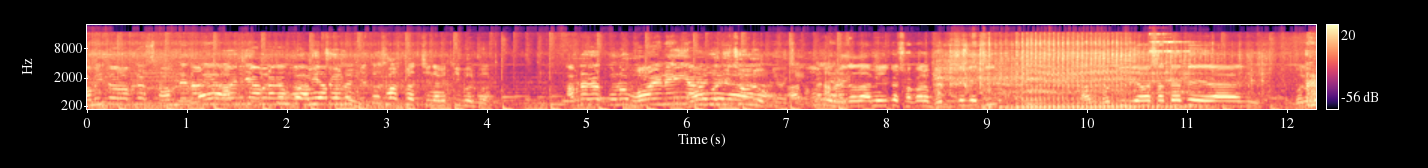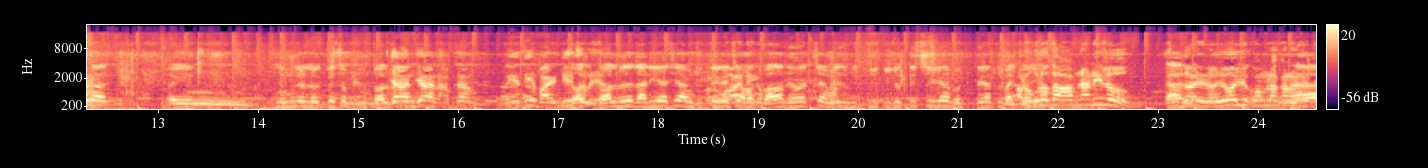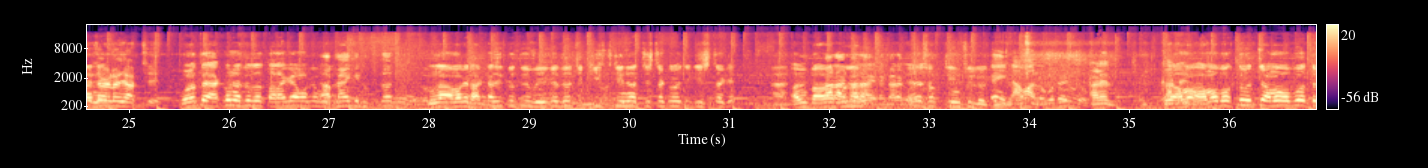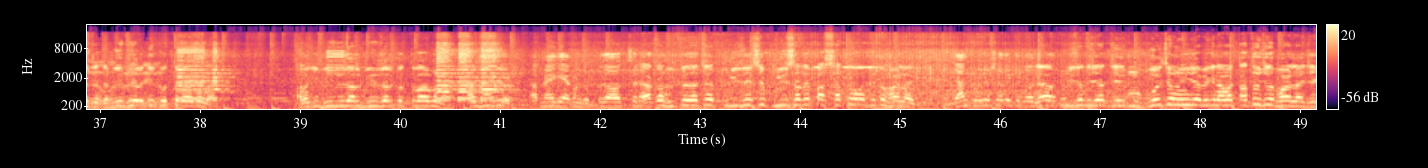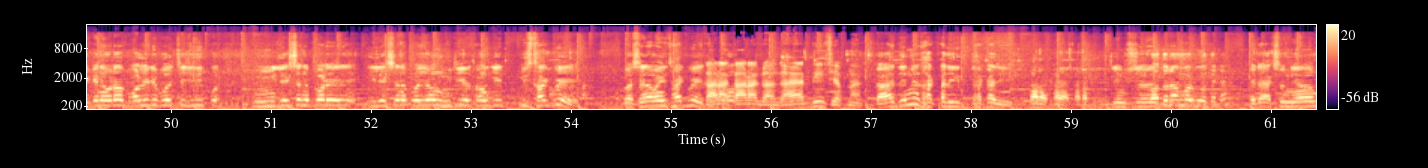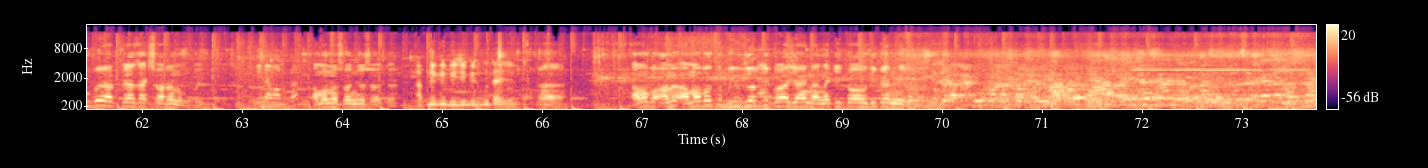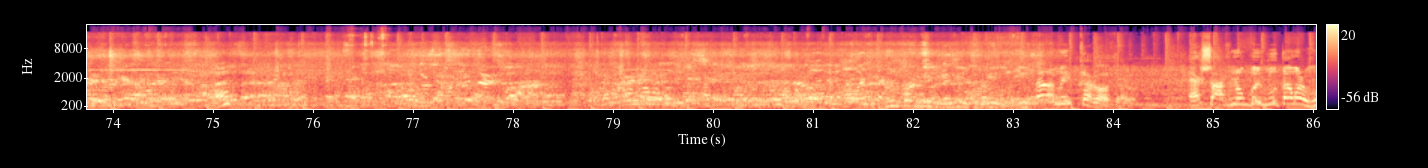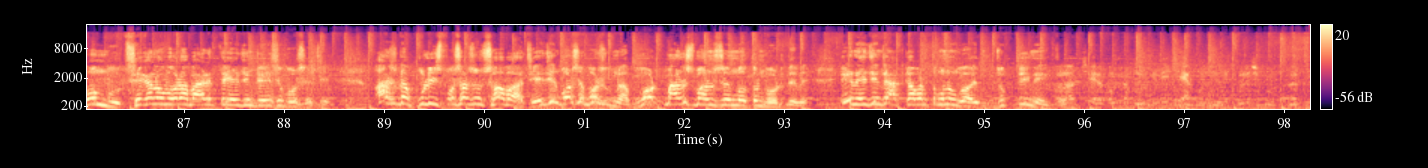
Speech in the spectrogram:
আমি তো আপনার সামনে দাঁড়িয়ে বলছি আপনাকে আমি আপনাদের সাহস পাচ্ছি না আমি কি বলব? আপনাকে কোনো ভয় নেই আমি বলছি চলুন। দাদা আমি এখানে সকালে ভোট দিতে গেছি আমি ভোট দিয়ে যাওয়ার সাথে সাথে এরা বলব না ওই তৃণমূলের লোকজন সব দল যান যান আপনার ইয়ে দিয়ে বাইক দিয়ে দল চলে দল বেঁধে দাঁড়িয়ে আছে আমি ঢুকতে গেছি আমাকে বাধা দেওয়া হচ্ছে আমি কি করতে এসেছিস এখানে? ভোট দিতে গেলে তুই বাইক আর ওগুলো তো আপনারই লোক। সব দাঁড়িয়ে ওই যে কমলা কালারের না। যাচ্ছে। ওরা তো এখন এত তার আগে আমাকে বলছে- আপনাকে কি ঢুকতে হচ্ছে? না আমাকে ধাক্কা দিতে তুই বেরিয়ে দিচ্ছে কিস কেনার চেষ্টা করেছি কিসটাকে। হ্যাঁ। আমি বাবা বললাম এটা সব টিম ছিল। এই নামা লোগোটা একটু আমার আমার বক্তব্য হচ্ছে আমার অপরাধ কি করতে পারব না? আমি কি বিরোধী দল বিরোধী দল করতে পারব না? আপনাকে কি- এখন ঢুকতে দেওয়া হচ্ছে না? এখন ঢুকতে যাচ্ছে পুলিশ এসে পুলিশের সাথে পাঁচ সাথে আমার যেতে ভয় লাগে। যান পুলিশের সাথে কি বলছেন পুলিশ সাথে যা- বলছে নিয়ে যাবে কিনা আমার তাতেও যেতে ভয় লাগছে এখানে ওরা অলরেডি বলছে যদি ইলেকশনের পরে ইলেকশনের পরে যখন মিটিয়ে তখন কি পুলিশ থাকবে? বা সেনাবাহিনী থাকবে? কারা কারা গা- গায়ে দিয়েছে আপনার? গায়ে দিনে ধাক্কা দিয়ে ধাক্কা দিয়ে। কারা কারা কারা? টিম কত নম্বর বুথ এটা? এটা একশো নিরানব্বই আর প্লাস একশো আটানব্বই। কি নাম আপনার? আমার নাম সঞ্জয় সরকার। আপনি কি বিজেপির বুথে আছেন? হ্যাঁ। আমার আমি আমার বক্তব্য বিরোধী কি করা যায় না, নাকি করার অধিকার নেই? না, মিথ্যা কথা। একশো আটানব্বই বুথ আমার হোম বুথ সেখানেও ওরা বাইরের থেকে এজেন্ট এসে বসেছে। আস না, পুলিশ, প্রশাসন সব আছে। এজেন্ট বসে বসুক না, ভোট মানুষ মানুষের মতন ভোট দেবে। এখানে এজেন্ট আটকাবার তো কোনো যুক্তিই নেই তো। বলা হচ্ছে এরকমটা হুমকি দিয়েছে এখন যদি পুলিশ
